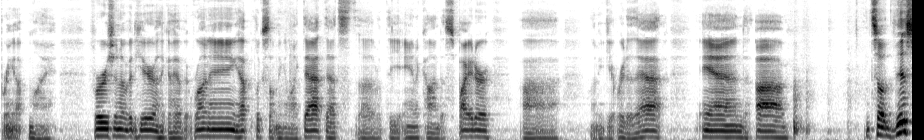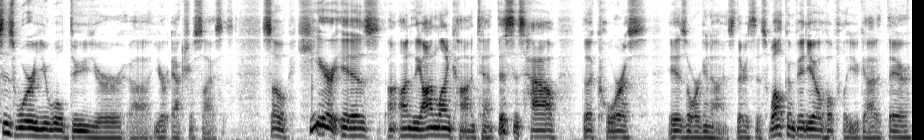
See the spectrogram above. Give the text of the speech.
bring up my version of it here. I think I have it running. Yep, looks something like that. That's uh, the Anaconda Spyder. Uh, let me get rid of that. And so this is where you will do your, uh, your exercises. So here is uh, on the online content, this is how the course is organized. There's this welcome video, hopefully you got it there.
